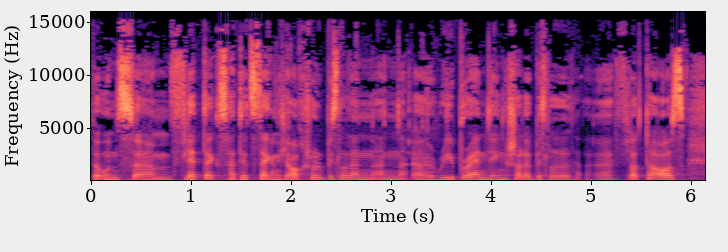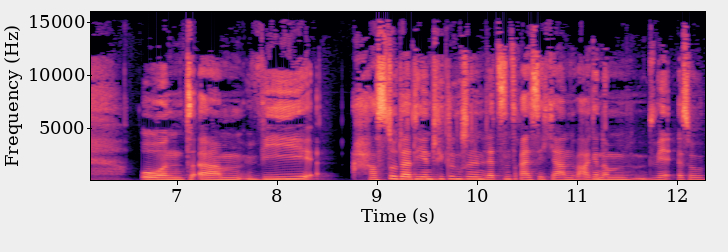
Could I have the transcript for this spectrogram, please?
bei uns ähm, Flattex hat jetzt eigentlich auch schon ein bisschen ein, ein äh, Rebranding, schaut ein bisschen äh, flotter aus. Und ähm, wie hast du da die Entwicklung so in den letzten 30 Jahren wahrgenommen? Also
